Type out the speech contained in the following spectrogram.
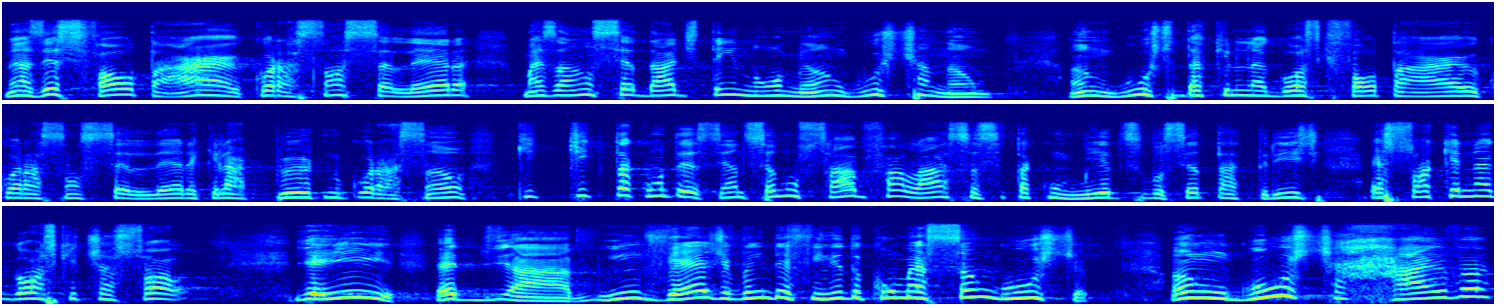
né, às vezes falta ar, coração acelera, mas a ansiedade tem nome, a angústia não. A angústia daquele negócio que falta ar, o coração acelera, aquele aperto no coração. O que está acontecendo? Você não sabe falar se você está com medo, se você está triste. É só aquele negócio que te assola. E aí, é, a inveja vem definida como essa angústia. Angústia, raiva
